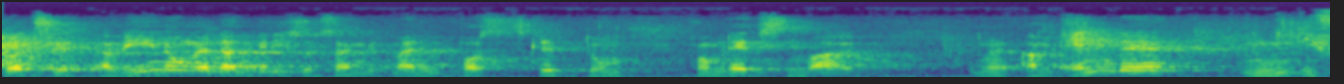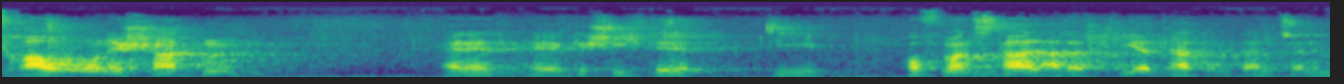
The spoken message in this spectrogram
kurze Erwähnungen, dann bin ich sozusagen mit meinem Postskriptum vom letzten Mal äh, am Ende. Die Frau ohne Schatten, eine äh, Geschichte, die Hoffmannsthal adaptiert hat und dann zu einem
